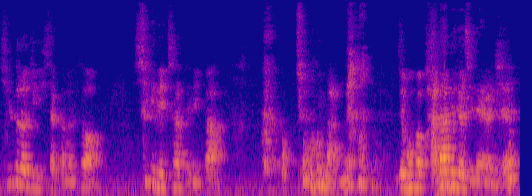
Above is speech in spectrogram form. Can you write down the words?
힘들어지기 시작하면서 12대차 되니까 조금 낫네. 이제 뭔가 받아들여지네요, 이제.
